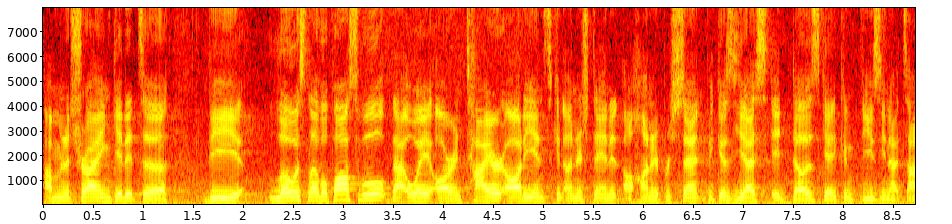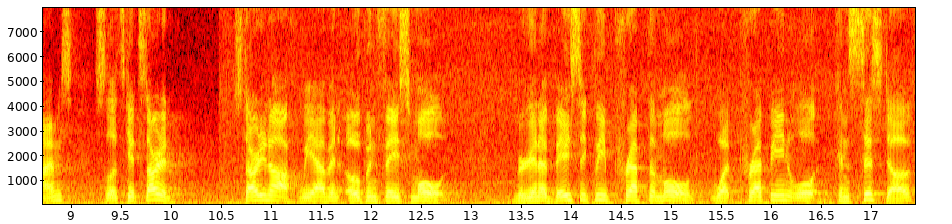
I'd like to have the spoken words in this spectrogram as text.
I'm gonna try and get it to the lowest level possible. That way our entire audience can understand it 100% because yes, it does get confusing at times. So let's get started. Starting off, we have an open face mold. We're gonna basically prep the mold. What prepping will consist of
